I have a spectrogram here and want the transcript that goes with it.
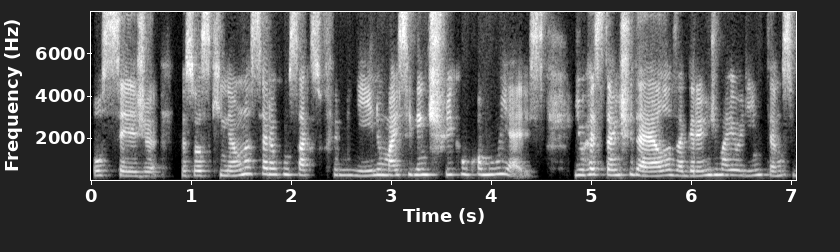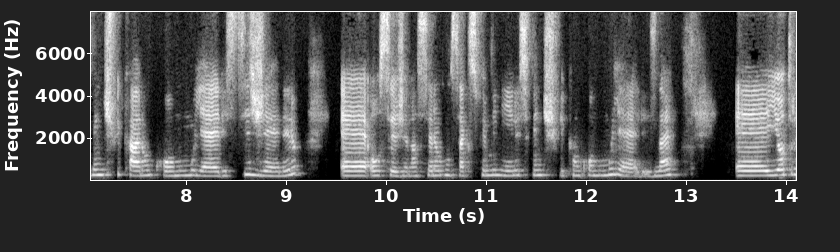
ou seja, pessoas que não nasceram com sexo feminino, mas se identificam como mulheres. E o restante delas, a grande maioria, então, se identificaram como mulheres cisgênero, é, ou seja, nasceram com sexo feminino e se identificam como mulheres, né? É, e outro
